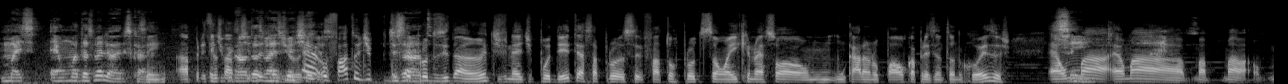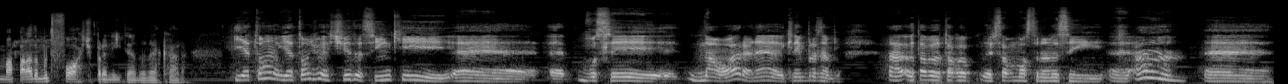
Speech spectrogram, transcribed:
Mas é uma das melhores, cara. Sim, a apresentação. É uma das mais É, divertidas. o fato de, de ser produzida antes, né? De poder ter essa esse fator produção aí, que não é só um, um cara no palco apresentando coisas, é Sim. uma, é uma, uma, uma, uma parada muito forte pra Nintendo, né, cara? E é tão, e é tão divertido assim que é, é, você, na hora, né? Que nem, por exemplo, ah, eu tava, eu tava, eles estavam mostrando assim, é, ah, é,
